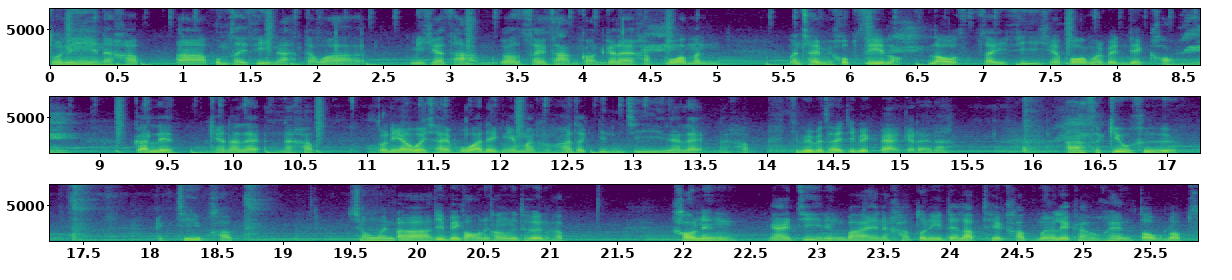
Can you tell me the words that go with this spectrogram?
ตัวนี้นะครับผมใส่ 4 นะ แต่ว่ามีแค่ 3 ก็ใส่ 3 ก่อนก็ได้ครับ เพราะว่ามันมันใช้ไม่ครบ 4 หรอก เราใส่สีแค่เพราะว่ามันเป็นเด็กของการเลตแค่นั้นแหละนะครับ ตัวนี้เอาไว้ใช้เพราะว่าเด็กนี้มันค่อนข้างจะกิน G นั่นแหละนะครับจะเปลี่ยนไปใส่ G เบก8ก็ได้นะ อ่าสกิลคือ Active ครับ ช่องมันอ่า G เบก2ในครั้งหนึ่งเทิร์นครับเขาหนึ่งหงาย G หนึ่งใบนะครับ ตัวนี้ได้รับเทคครับ เมื่อเลกาคู่แข่งตกดรอปโซ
